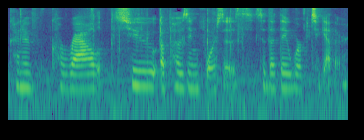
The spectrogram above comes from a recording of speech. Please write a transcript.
kind of corral two opposing forces so that they work together.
